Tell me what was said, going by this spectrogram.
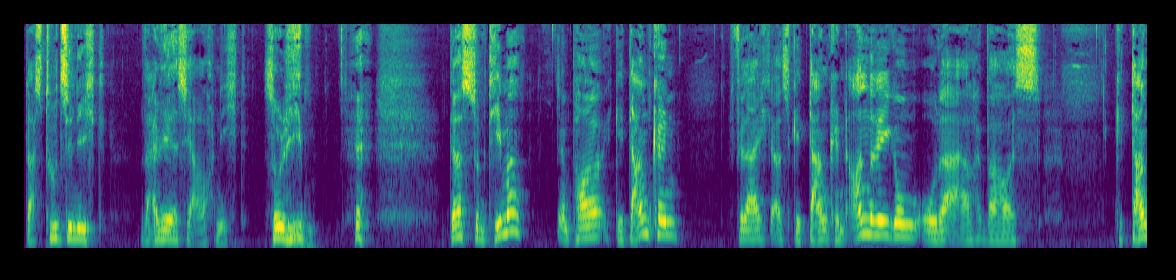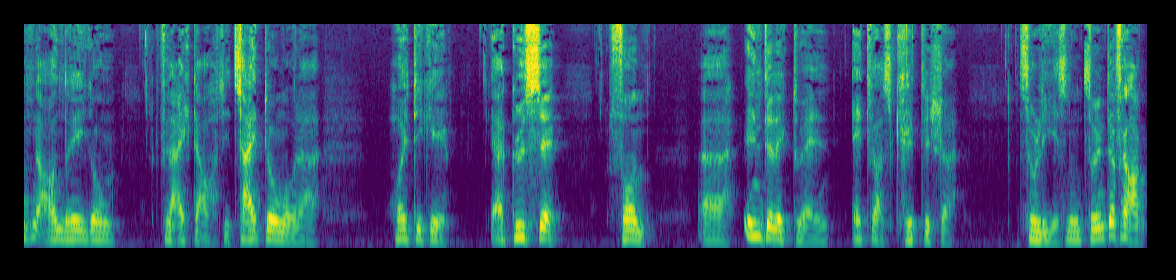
das tut sie nicht, weil wir es ja auch nicht so lieben. Das zum Thema. Ein paar Gedanken, vielleicht als Gedankenanregung oder auch als Gedankenanregung, vielleicht auch die Zeitung oder heutige Ergüsse von äh, Intellektuellen etwas kritischer zu lesen und zu hinterfragen.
